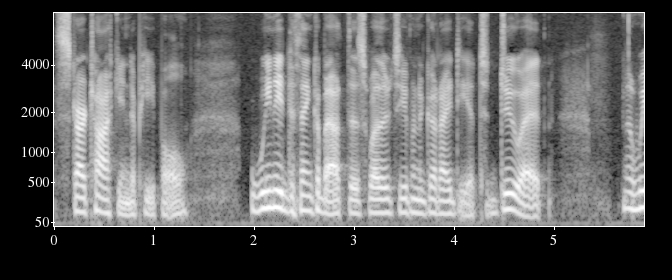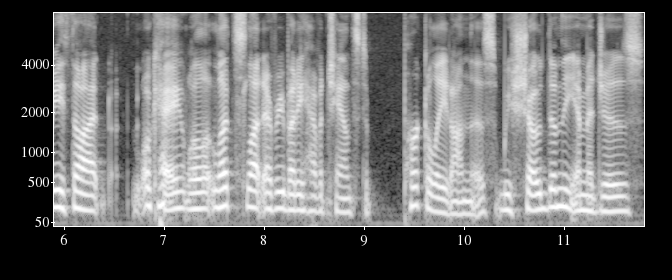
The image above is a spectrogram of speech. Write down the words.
start talking to people. We need to think about this, whether it's even a good idea to do it. And we thought, okay, well, let's let everybody have a chance to percolate on this. We showed them the images.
